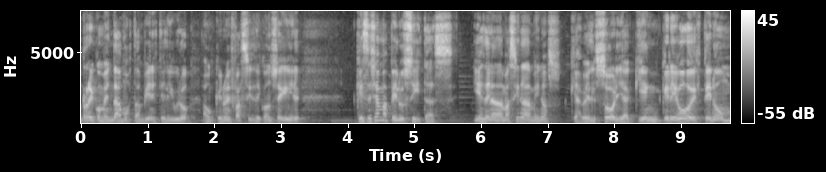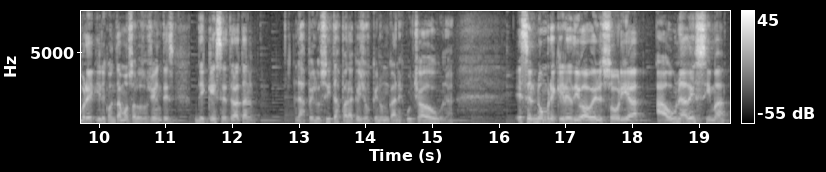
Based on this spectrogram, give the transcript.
recomendamos también este libro, aunque no es fácil de conseguir, que se llama Pelucitas y es de nada más y nada menos que Abel Soria, quien creó este nombre y le contamos a los oyentes de qué se tratan las pelucitas para aquellos que nunca han escuchado una. Es el nombre que le dio Abel Soria a una décima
